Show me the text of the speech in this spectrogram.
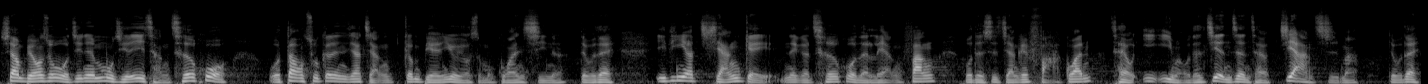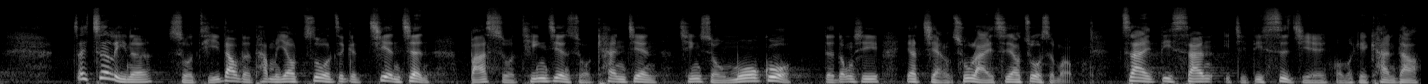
像比方说，我今天目击了一场车祸，我到处跟人家讲，跟别人又有什么关系呢？对不对？一定要讲给那个车祸的两方，或者是讲给法官才有意义嘛？我的见证才有价值嘛？对不对？在这里呢，所提到的，他们要做这个见证，把所听见、所看见、亲手摸过的东西要讲出来，是要做什么？在第三以及第四节，我们可以看到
